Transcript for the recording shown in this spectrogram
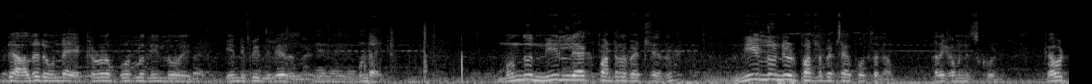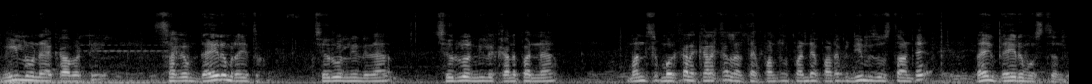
అంటే ఆల్రెడీ ఉన్నాయి. ఎక్కడ కూడా నీళ్ళు ఎండిపోయింది లేదు. ఉన్నాయి. ముందు నీళ్ళు లేక పంటలు పెట్టలేదు. నీళ్ళు నీళ్ళు పంటలు పెట్టలేకపోతున్నాం. అది గమనించుకోండి. కాబట్టి నీళ్ళు ఉన్నాయి కాబట్టి సగం ధైర్యం రైతుకు. చెరువులు నిండినా చెరువులో నీళ్ళు కనపడినా మనిషి మొక్కల కలకలంటాయి పంటలు పండే పంటకి నీళ్ళు చూస్తా ఉంటే రైతు ధైర్యం వస్తుంది.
